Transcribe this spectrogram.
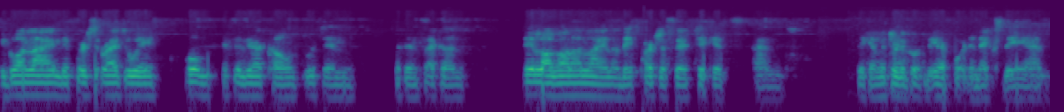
they go online, they purchase it right away, boom, it's in their account within within seconds. They log on online and they purchase their tickets and they can literally go to the airport the next day and,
